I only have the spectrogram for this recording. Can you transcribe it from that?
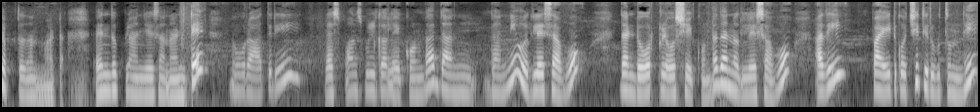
చెప్తుంది అనమాట ఎందుకు ప్లాన్ చేశానంటే నువ్వు రాత్రి రెస్పాన్సిబుల్గా లేకుండా దాన్ని దాన్ని వదిలేసావు దాని డోర్ క్లోజ్ చేయకుండా దాన్ని వదిలేసావు అది బయటకు వచ్చి తిరుగుతుంది.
